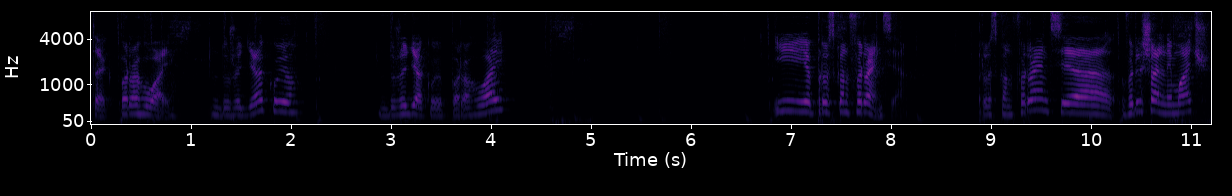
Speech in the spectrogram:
Так, Парагвай. Дуже дякую. Дуже дякую, Парагвай. І прес-конференція. Прес-конференція. Вирішальний матч.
